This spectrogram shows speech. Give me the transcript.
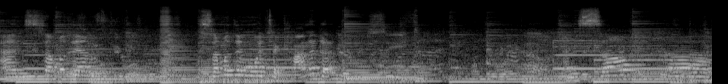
And some of them, some of them went to Canada. Some, uh,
